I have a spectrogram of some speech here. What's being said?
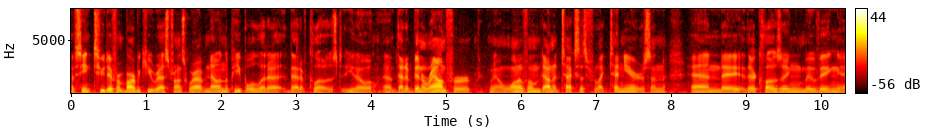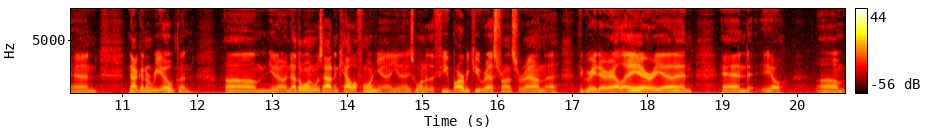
I've seen two different barbecue restaurants where I've known the people that uh, that have closed. You know, uh, that have been around for you know one of them down in Texas for like ten years, and and they they're closing, moving, and not going to reopen. Um, you know, another one was out in California. You know, he's one of the few barbecue restaurants around the, the greater LA area, and and you know, um,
